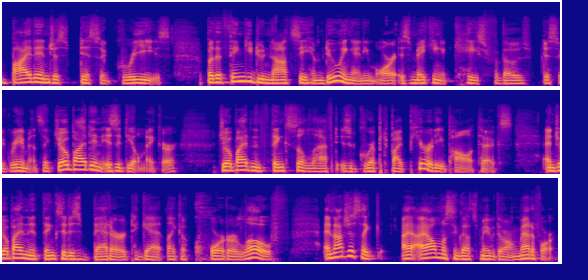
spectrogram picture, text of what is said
Biden just disagrees. But the thing you do not see him doing anymore is making a case for those disagreements. Like Joe Biden is a deal maker. Joe Biden thinks the left is gripped by purity politics. And Joe Biden thinks it is better to get like a quarter loaf. And not just like, I, I, almost think that's maybe the wrong metaphor.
